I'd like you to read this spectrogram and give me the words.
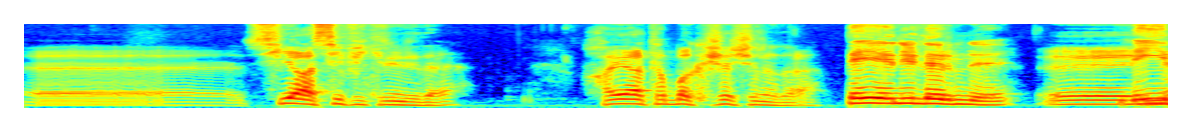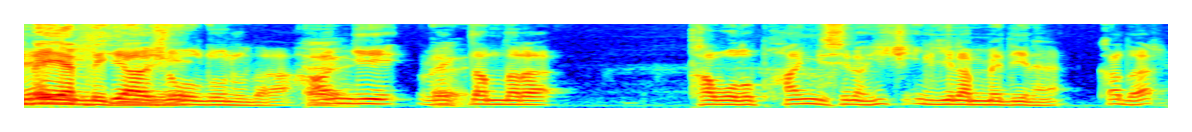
eee, siyasi fikrini de, hayata bakış açını da, Beğenilerini. e, Neyi neye beğenmediğini. ihtiyacı olduğunu da, hangi evet. reklamlara tav olup hangisine hiç ilgilenmediğine kadar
